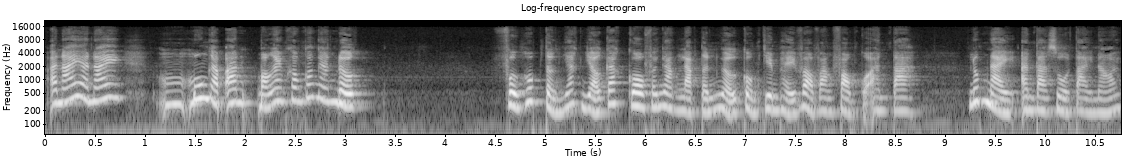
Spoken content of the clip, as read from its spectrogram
anh ấy anh ấy muốn gặp anh bọn em không có ngăn được. Phương húc từng nhắc nhở các cô phải ngăn lạc tĩnh ngữ cùng chim hỉ vào văn phòng của anh ta. Lúc này anh ta xua tay nói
